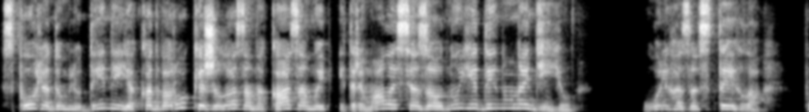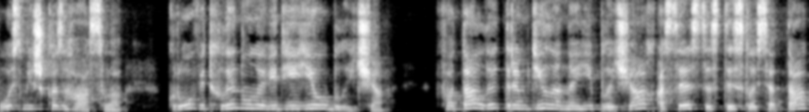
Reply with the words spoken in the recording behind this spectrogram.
з поглядом людини, яка два роки жила за наказами і трималася за одну єдину надію. Ольга застигла, посмішка згасла, кров відхлинула від її обличчя. Фата ледь тремтіла на її плечах, а серце стислося так,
